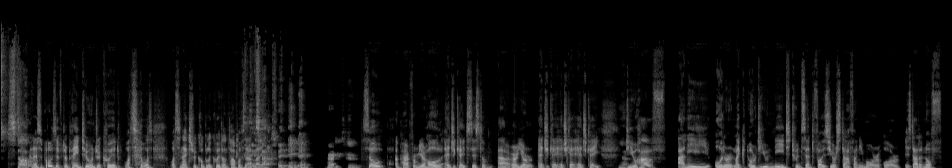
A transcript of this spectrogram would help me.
So And I suppose if they're paying two hundred quid, what's what's what's an extra couple of quid on top of that? Like. Very true. so apart from your whole educate system uh, or your educate, educate, educate, Yeah. do you have any other like, or do you need to incentivize your staff anymore, or is that enough?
